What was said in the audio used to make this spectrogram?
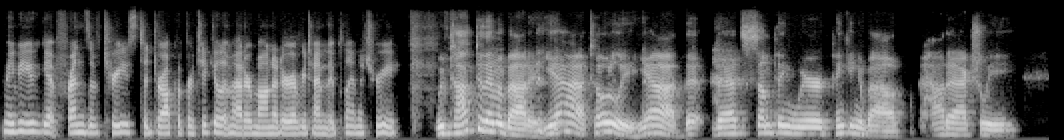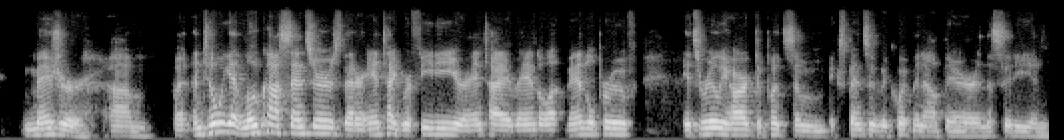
Maybe you get friends of trees to drop a particulate matter monitor every time they plant a tree. We've talked to them about it. Yeah, totally. Yeah, that that's something we're thinking about how to actually measure. Um, but until we get low cost sensors that are anti graffiti or anti vandal vandal proof, it's really hard to put some expensive equipment out there in the city and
